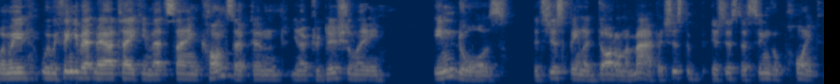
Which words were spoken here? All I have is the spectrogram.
When we when we think about now taking that same concept and you know traditionally indoors, it's just been a dot on a map. It's just a it's just a single point.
